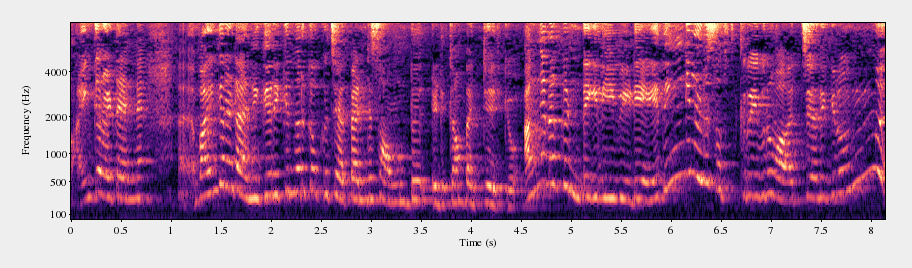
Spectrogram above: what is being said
ഭയങ്കരമായിട്ട് എന്നെ ഭയങ്കരമായിട്ട് അനുകരിക്കുന്നവർക്കൊക്കെ ചിലപ്പോൾ എന്റെ സൗണ്ട് എടുക്കാൻ പറ്റുമായിരിക്കും. അങ്ങനെയൊക്കെ ഉണ്ടെങ്കിൽ ഈ വീഡിയോ ഏതെങ്കിലും ഒരു സബ്സ്ക്രൈബർ വാച്ച് ചെയ്യണമെങ്കിൽ ഒന്ന്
